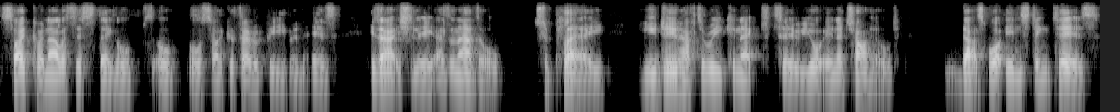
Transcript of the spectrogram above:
psychoanalysis thing or, or or psychotherapy even is is actually as an adult to play you do have to reconnect to your inner child that's what instinct is.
